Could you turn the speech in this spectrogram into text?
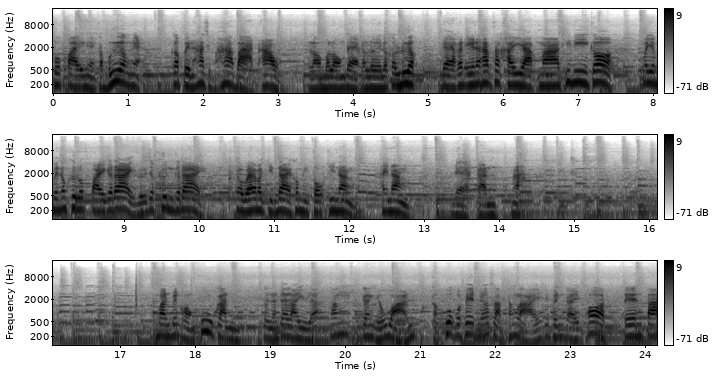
ทั่วไปเนี่ยกระเบื้องเนี่ยก็เป็น 55 บาทเอา เรามาลองแดกกันเลย แล้วก็เลือกแดกกันเองนะครับ ถ้าใครอยากมาที่นี่ก็ไม่จำเป็นต้องขึ้นรถไฟก็ได้ หรือจะขึ้นก็ได้ก็แวะมากินได้เขามีโต๊ะที่นั่งให้นั่งแดกกันนะมันเป็นของคู่กันแต่นั้นแต่ไรอยู่แล้ว ทั้งแกงเขียวหวานกับพวกประเภทเนื้อสัตว์ทั้งหลายจะเป็นไก่ทอด เป็นปลา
